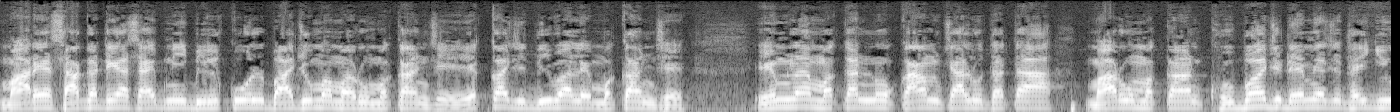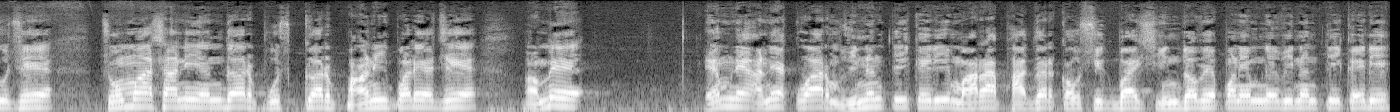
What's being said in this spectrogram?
મારે સાગઠિયા સાહેબની બિલકુલ બાજુમાં મારું મકાન છે. એક જ દિવાલે મકાન છે. એમના મકાનનું કામ ચાલુ થતાં મારું મકાન ખૂબ જ ડેમેજ થઈ ગયું છે. ચોમાસાની અંદર પુષ્કળ પાણી પડે છે. અમે એમને અનેકવાર વિનંતી કરી. મારા ફાધર કૌશિકભાઈ સિંધવે પણ એમને વિનંતી કરી.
